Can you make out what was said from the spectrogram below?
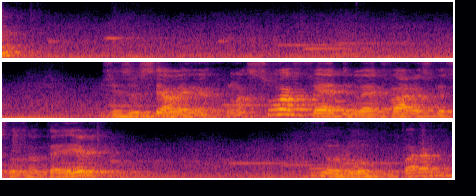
vendo? Jesus se alegra com a sua fé de levar as pessoas até ele e olhou para mim.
